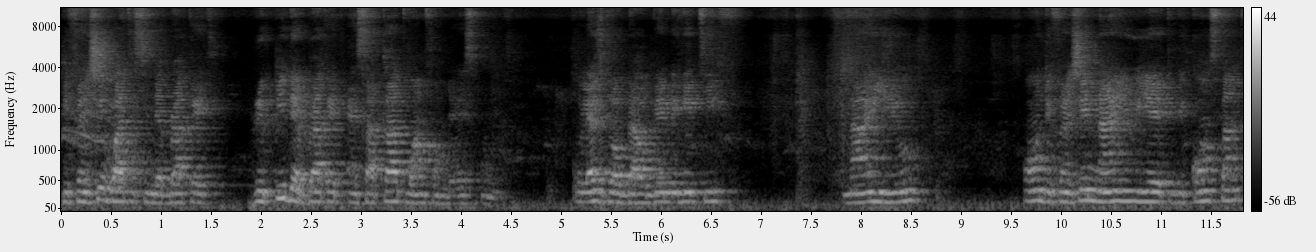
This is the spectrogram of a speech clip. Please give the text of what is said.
differentiate what is in the bracket, repeat the bracket and subtract 1 from the exponent. So let's drop we'll get negative 9u. On differentiate 9u here to be constant,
